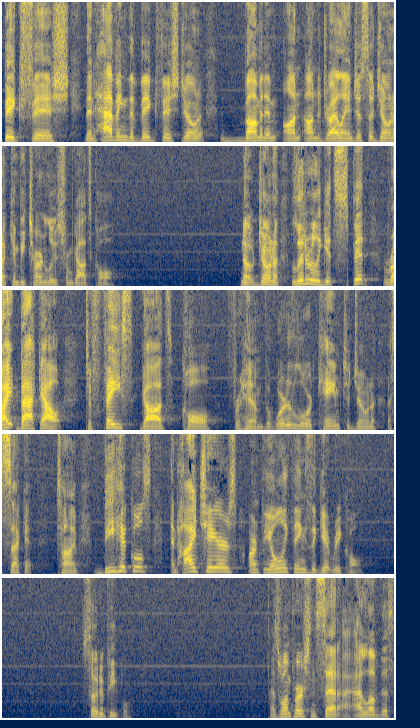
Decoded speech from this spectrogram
big fish, then having the big fish Jonah, vomit him on, onto dry land just so Jonah can be turned loose from God's call. No, Jonah literally gets spit right back out to face God's call for him. The word of the Lord came to Jonah a second time. Vehicles and high chairs aren't the only things that get recalled, so do people. As one person said, I, I love this.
